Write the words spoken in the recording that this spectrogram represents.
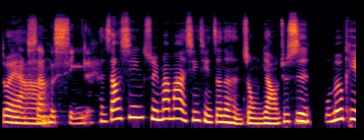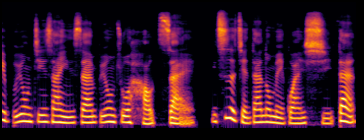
对啊，伤心的，很伤心。所以妈妈的心情真的很重要。就是我们可以不用金山银山，不用住豪宅，你吃的简单都没关系。但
